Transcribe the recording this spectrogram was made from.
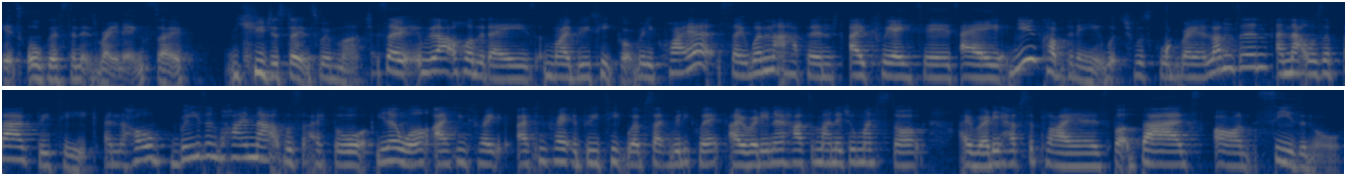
it's August and it's raining. So you just don't swim much. So without holidays, my boutique got really quiet. So when that happened, I created a new company, which was called Raya London, and that was a bag boutique. And the whole reason behind that was that I thought, you know what, I can create I can create a boutique website really quick. I already know how to manage all my stock. I already have suppliers, but bags aren't seasonal,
